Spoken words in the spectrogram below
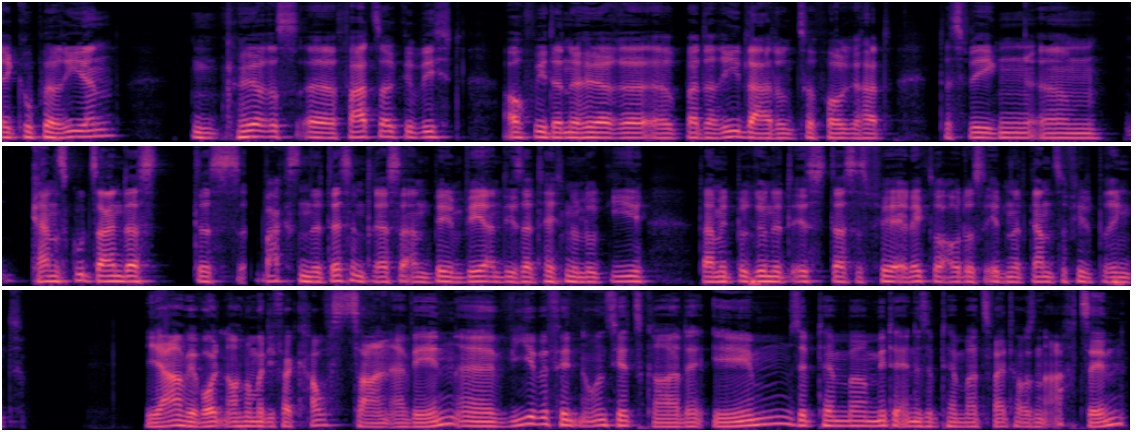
Rekuperieren ein höheres äh, Fahrzeuggewicht auch wieder eine höhere äh, Batterieladung zur Folge hat. Deswegen ähm, kann es gut sein, dass das wachsende Desinteresse an BMW an dieser Technologie damit begründet ist, dass es für Elektroautos eben nicht ganz so viel bringt. Ja, wir wollten auch nochmal die Verkaufszahlen erwähnen. Äh, wir befinden uns jetzt gerade im September, Mitte, Ende September 2018.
